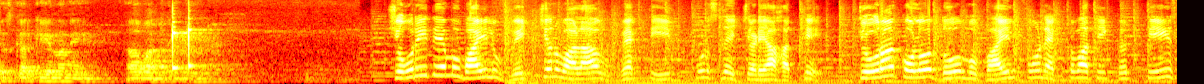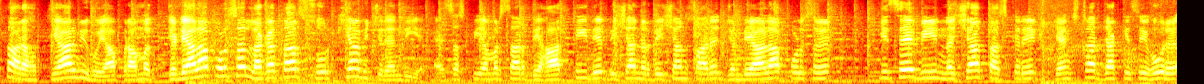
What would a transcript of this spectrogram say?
ਇਸ ਕਰਕੇ ਇਹਨਾਂ ਨੇ ਆਹ ਵਾਰਦਾਤ ਕੀਤੀ ਚੋਰੀ ਦੇ ਮੋਬਾਈਲ ਵੇਚਣ ਵਾਲਾ ਵਿਅਕਤੀ ਪੁਲਿਸ ਦੇ ਚੜਿਆ ਹੱਥੇ। ਚੋਰਾਂ ਕੋਲੋਂ ਦੋ ਮੋਬਾਈਲ ਫੋਨ ਐਕਟਿਵਾ ਤੇ ਇੱਕ ਤੇਜ਼ਧਾਰ ਹਥਿਆਰ ਵੀ ਹੋਇਆ ਬਰਾਮਦ। ਜੰਡਿਆਲਾ ਪੁਲਿਸ ਲਗਾਤਾਰ ਸੁਰੱਖਿਆ ਵਿੱਚ ਰਹਿੰਦੀ ਹੈ। ਐਸਐਸਪੀ ਅੰਮ੍ਰਿਤਸਰ ਦਿਹਾਤੀ ਦੇ ਦਿਸ਼ਾ ਨਿਰਦੇਸ਼ਾਂ ਅਨੁਸਾਰ ਜੰਡਿਆਲਾ ਪੁਲਿਸ ਕਿਸੇ ਵੀ ਨਸ਼ਾ ਤਸਕਰੇ, ਗੈਂਗਸਟਰ ਜਾਂ ਕਿਸੇ ਹੋਰ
